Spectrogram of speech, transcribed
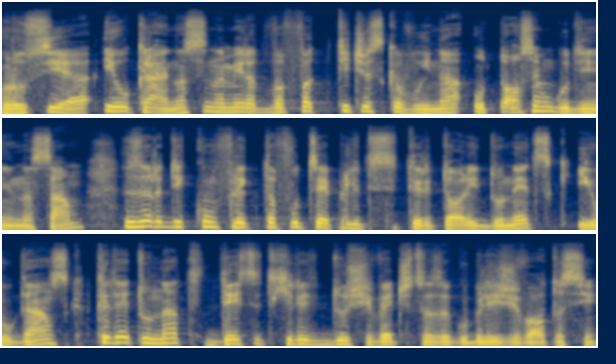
Русия и Украина се намират в фактическа война от 8 години насам заради конфликта в оцепилите си територии Донецк и Луганск, където над 10 000 души вече са загубили живота си.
